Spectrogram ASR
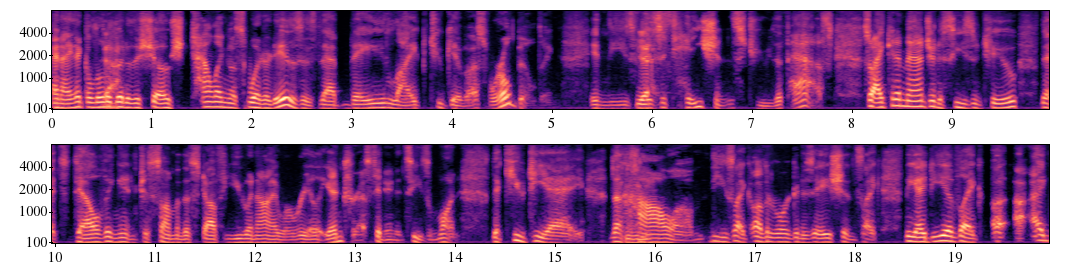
And I think a little Yeah. bit of the show sh- telling us what it is is that they like to give us world building in these Yes. visitations to the past. So I can imagine a season two that's delving into some of the stuff you and I were really interested in in season one, the QTA, the Mhm. column, these like other organizations, like the idea of like uh, I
